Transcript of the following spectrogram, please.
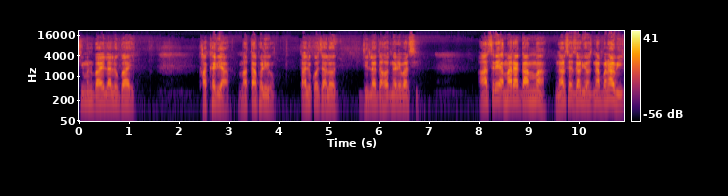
ચીમનભાઈ લાલુભાઈ. ખાખરિયા, માતાફળિયું, તાલુકો ઝાલોદ. જિલ્લા દાહોદના રહેવાસી. આશરે અમારા ગામમાં નળ સે જળ યોજના બનાવી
